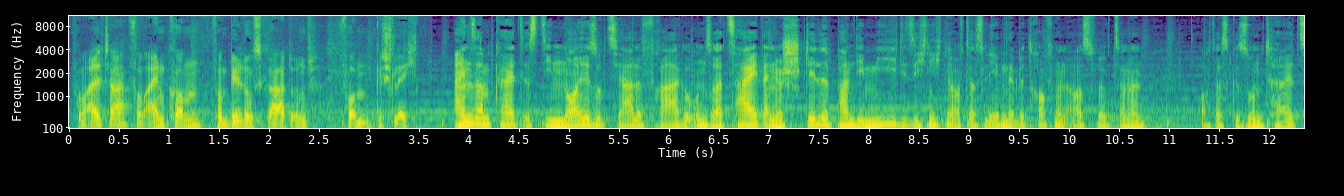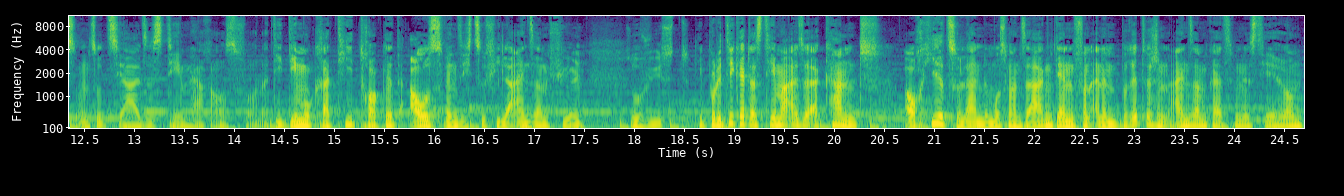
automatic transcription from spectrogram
vom Alter, vom Einkommen, vom Bildungsgrad und vom Geschlecht. Einsamkeit ist die neue soziale Frage unserer Zeit, eine stille Pandemie, die sich nicht nur auf das Leben der Betroffenen auswirkt, sondern auch das Gesundheits- und Sozialsystem herausfordert. Die Demokratie trocknet aus, wenn sich zu viele einsam fühlen. So wüst. Die Politik hat das Thema also erkannt. Auch hierzulande muss man sagen, denn von einem britischen Einsamkeitsministerium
